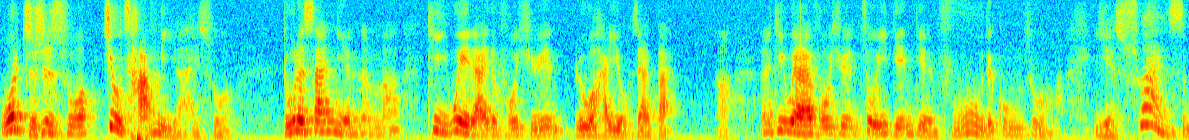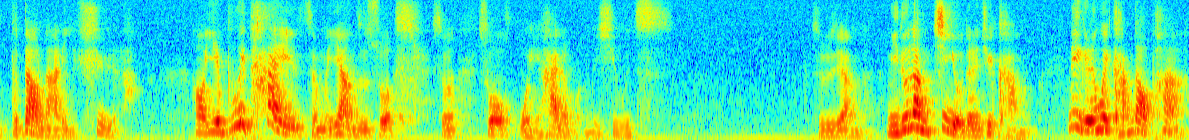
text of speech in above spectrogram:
我只是说就常理来说，读了三年了嘛。替未来的佛学院，如果还有在办，啊，那替未来佛学院做一点点服务的工作嘛，也算是不到哪里去了，哦，也不会太怎么样子说说说危害了我们的修持，是不是这样的？你都让既有的人去扛，那个人会扛到怕，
